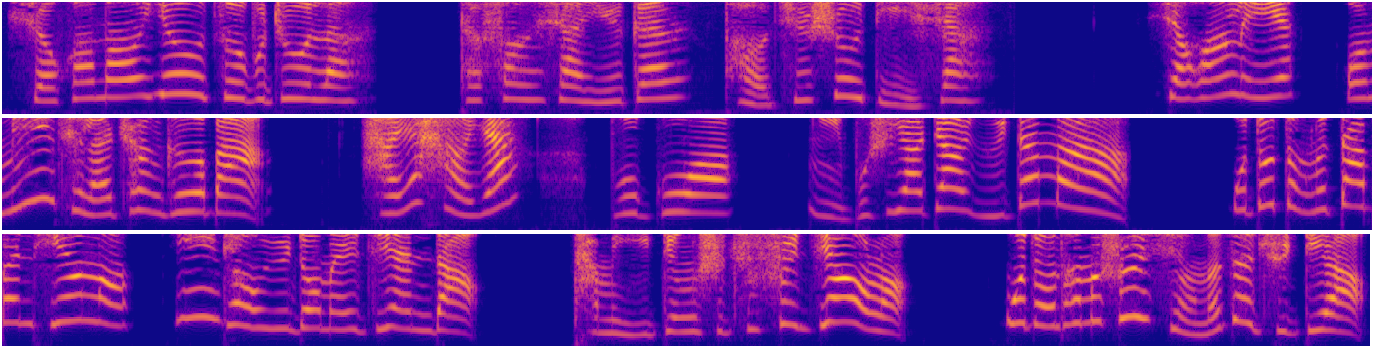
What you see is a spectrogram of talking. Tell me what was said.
小花猫又坐不住了，它放下鱼竿，跑去树底下。小黄鹂，我们一起来唱歌吧！好呀，好呀。不过你不是要钓鱼的吗？我都等了大半天了，一条鱼都没见到。它们一定是去睡觉了。我等它们睡醒了再去钓。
